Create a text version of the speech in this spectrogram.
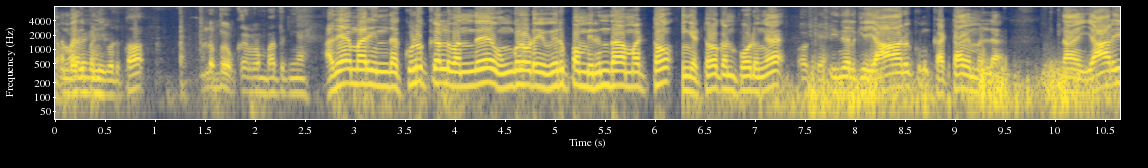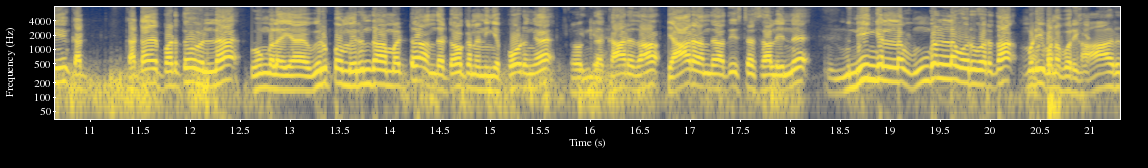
நம்ம இது. பண்ணி கொடுத்தோம். உள்ள போய் உட்கார்றோம் பாத்துக்குங்க. அதே மாதிரி இந்த குழுக்கள் வந்து உங்களுடைய விருப்பம் இருந்தா மட்டும் நீங்க டோக்கன் போடுங்க. ஓகே இதற்கு யாருக்கும் கட்டாயம் இல்லை. நான் யாரையும் கட் கட்டாயப்படுத்தவும் இல்லை. உங்களை விருப்பம் இருந்தா மட்டும் அந்த டோக்கனை நீங்க போடுங்க. இந்த காரு தான். யார் அந்த அதிர்ஷ்டசாலின்னு நீங்கள உங்கள ஒருவர் தான் முடிவு பண்ண போறீங்க. காரு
